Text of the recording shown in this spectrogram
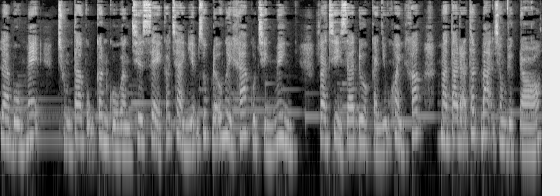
Là bố mẹ, chúng ta cũng cần cố gắng chia sẻ các trải nghiệm giúp đỡ người khác của chính mình và chỉ ra được cả những khoảnh khắc mà ta đã thất bại trong việc đó.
